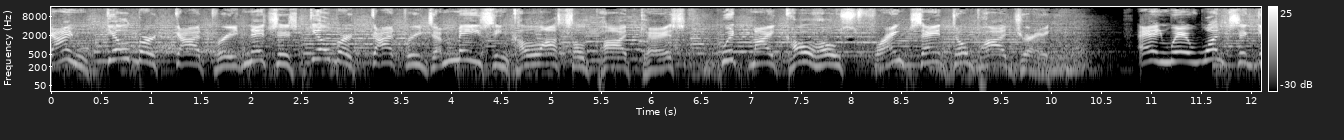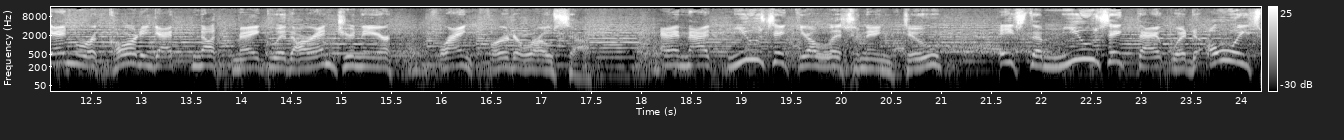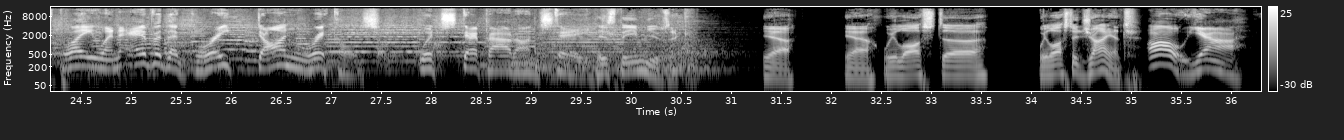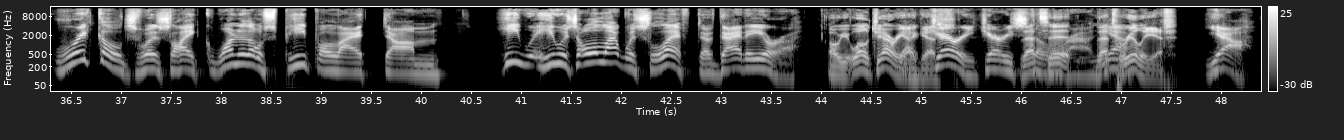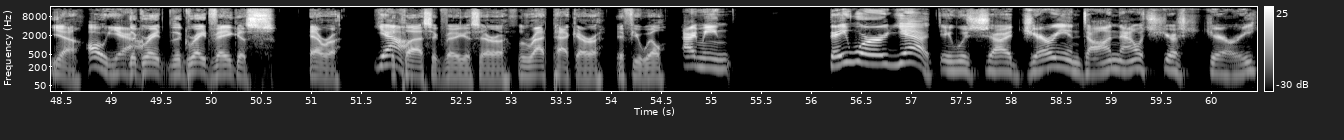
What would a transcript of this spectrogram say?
I'm Gilbert Gottfried, and this is Gilbert Gottfried's amazing colossal podcast with my co host Frank Santopadre. And we're once again recording at Nutmeg with our engineer, Frank Verderosa. And that music you're listening to is the music that would always play whenever the great Don Rickles would step out on stage. His theme music. Yeah, yeah. We lost. uh We lost a giant. Oh yeah, Rickles was like one of those people that um he he was all that was left of that era. Oh, yeah. well, Jerry, I guess. Jerry, Jerry's That's still it. around. That's yeah. really it. yeah. Yeah. Oh yeah, The great, the great Vegas era. yeah. The classic Vegas era, the Rat Pack era, if you will. I mean, they were yeah. It was uh, Jerry and Don. Now it's just Jerry.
